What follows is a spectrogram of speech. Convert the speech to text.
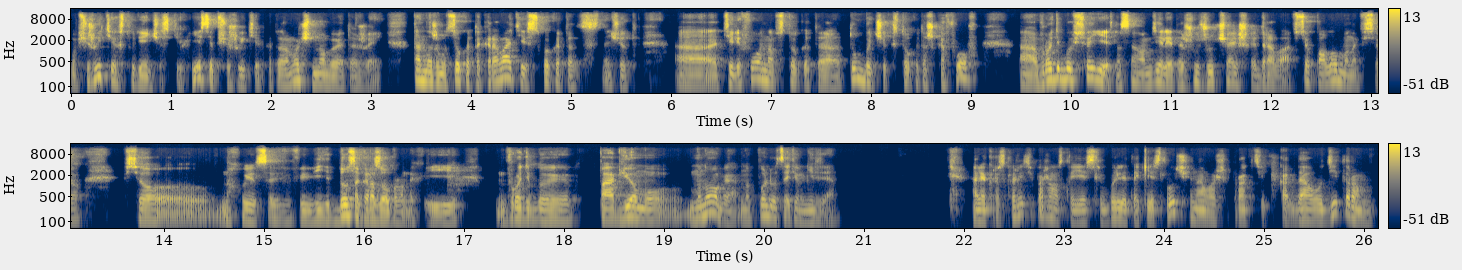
в общежитиях студенческих. Есть общежитие, в котором очень много этажей. Там должно быть сколько-то кроватей, сколько-то, значит, телефонов, столько-то тумбочек, столько-то шкафов. А, вроде бы все есть, на самом деле это жутчайшие дрова. Все поломано, все, все находится в виде досок разобранных. И вроде бы по объему много, но пользоваться этим нельзя. Олег, расскажите, пожалуйста, если были такие случаи на вашей практике, когда аудиторам,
